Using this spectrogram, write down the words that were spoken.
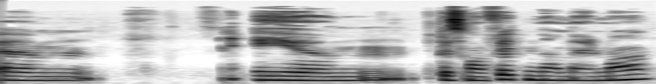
Euh, et euh, parce qu'en fait, normalement,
